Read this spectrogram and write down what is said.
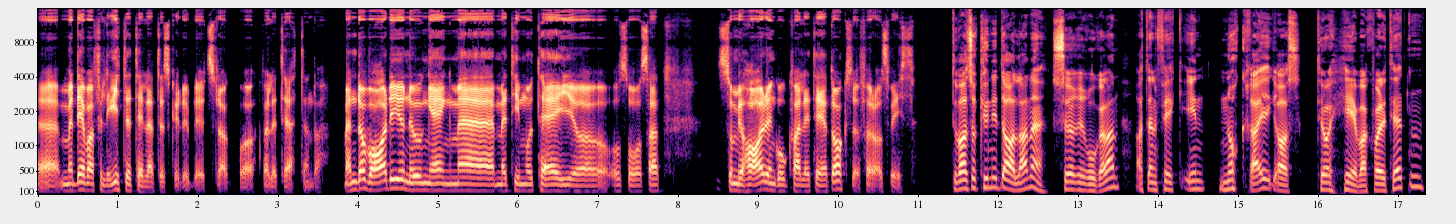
Eh, men det var for lite til at det skulle bli utslag på kvaliteten. Da. Men da var det jo en ung eng med, med Timotei og, og så, så at, som jo har en god kvalitet også, forholdsvis. Det var altså kun i dalene sør i Rogaland at en fikk inn nok reigras til å heve kvaliteten,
